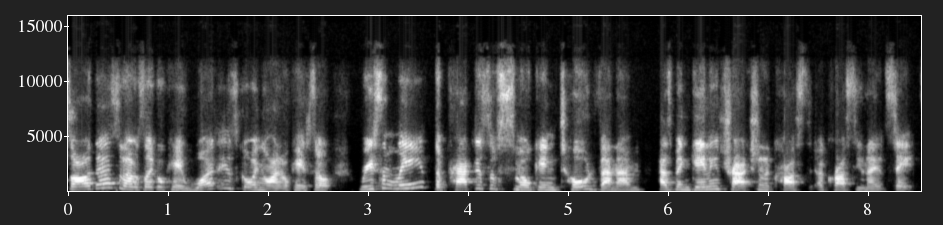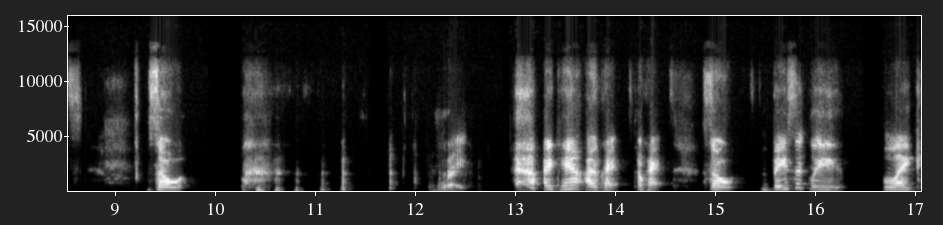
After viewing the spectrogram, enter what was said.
saw this and I was like, okay, what is going on? Okay, so recently the practice of smoking toad venom has been gaining traction across across the United States. So right. I can't okay, okay. So basically like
